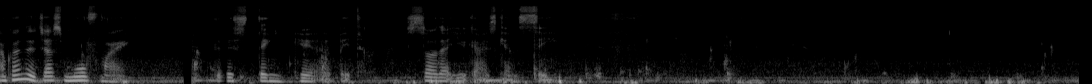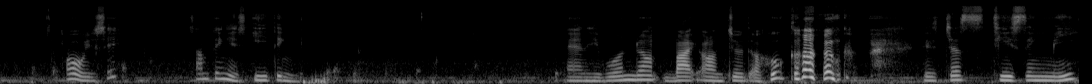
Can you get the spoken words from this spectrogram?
I'm going to just move my this thing here a bit so that you guys can see. Oh, you see? Something is eating. And he will not bite onto the hook. He's just teasing me.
